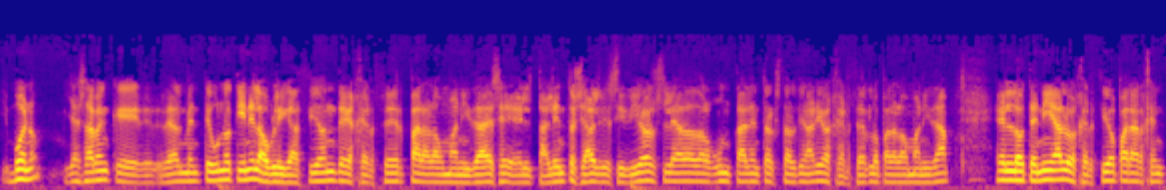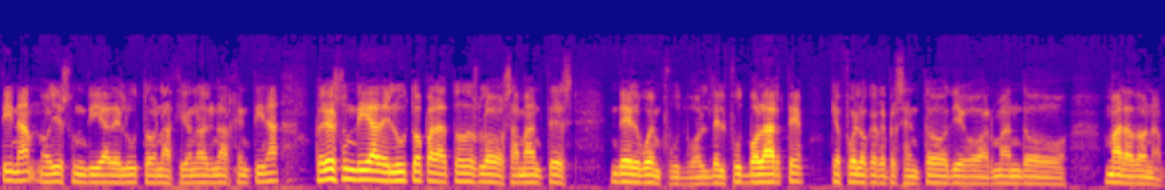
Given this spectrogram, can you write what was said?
Y bueno, ya saben que realmente uno tiene la obligación de ejercer para la humanidad ese, el talento, si, alguien, si Dios le ha dado algún talento extraordinario, ejercerlo para la humanidad. Él lo tenía, lo ejerció para Argentina, hoy es un día de luto nacional en Argentina, pero es un día de luto para todos los amantes del buen fútbol, del fútbol arte, que fue lo que representó Diego Armando Maradona.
